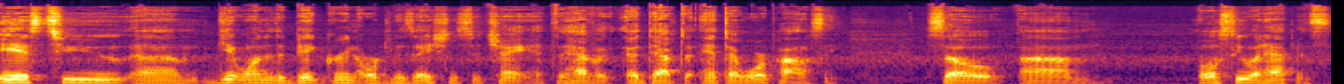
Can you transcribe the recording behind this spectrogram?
is to um, get one of the big green organizations to change to have a, adapt an anti-war policy. So um, we'll see what happens.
